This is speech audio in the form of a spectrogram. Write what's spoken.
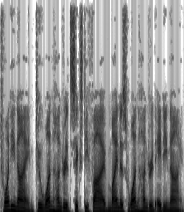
29 165-189.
